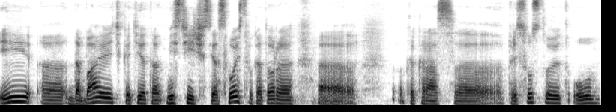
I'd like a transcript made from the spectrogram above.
и э, добавить какие-то мистические свойства, которые э, как раз присутствуют у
